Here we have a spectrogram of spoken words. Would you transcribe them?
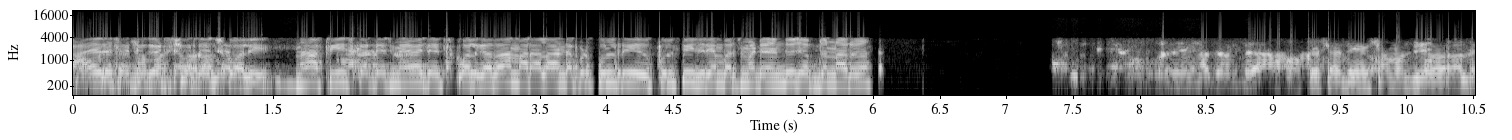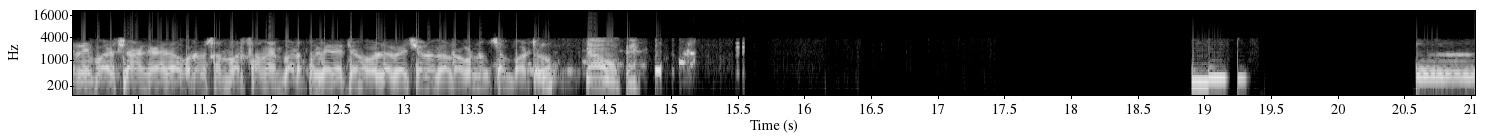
కాలేజీ ఓకే సార్, సర్టిఫికేట్స్ ఎవరు తెచ్చుకోవాలి. నా ఫీజు కట్టేసి మేమే తెచ్చుకోవాలి కదా మరి అలాంటప్పుడు ఫుల్ ఫుల్ ఫీజు రియంబర్స్మెంట్ ఎందుకు చెప్తున్నారు? ఓకే సార్ దీనికి సంబంధించి వివరాలు తెలియపరచడానికి అనేది ఒక నిమిషం పాటు సమయం పడుతుంది. మీరైతే హోల్డ్లో వేచి ఉండగలరు ఒక నిమిషం పాటు. ఓకే. హోల్డ్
